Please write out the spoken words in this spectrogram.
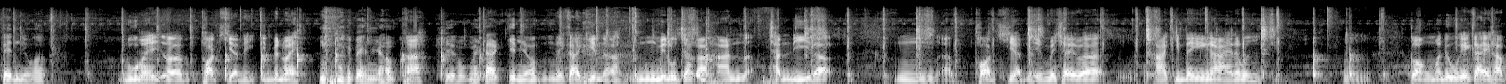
เป็นอยู่ครับ รู้ไหมเอ่อทอดเขียดนี่กินเป็นไหม ไม่เป็นครับฮะ เขียนผมไม่กล้ากินครับไม่กล้ากินเหรอมึงไม่รู้จักอาหารชั้นดีแล้ว อืมอะทอดเขียดนี่ไม่ใช่ว่าหากินได้ง่ายๆนะมึงอืมกล้องมาดูใกล้ๆครับ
